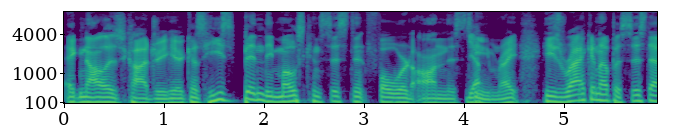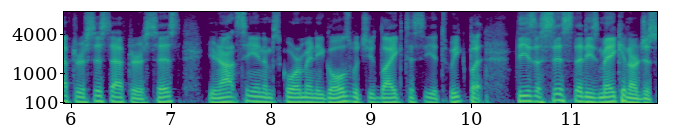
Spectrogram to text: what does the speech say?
acknowledge Kadri here because he's been the most consistent forward on this team, yep. right? He's racking up assist after assist after assist. You're not seeing him score many goals, which you'd like to see a tweak, but these assists that he's making are just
